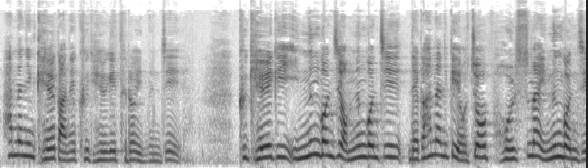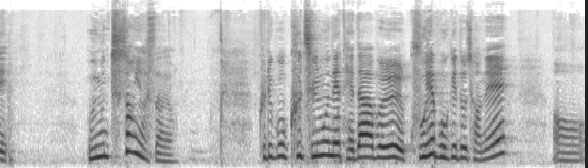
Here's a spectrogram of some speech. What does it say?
하나님 계획 안에 그 계획이 들어 있는지 그 계획이 있는 건지 없는 건지 내가 하나님께 여쭤볼 수나 있는 건지 의문투성이었어요. 그리고 그 질문의 대답을 구해보기도 전에 어,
